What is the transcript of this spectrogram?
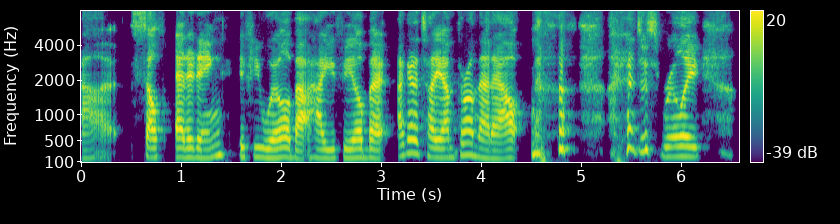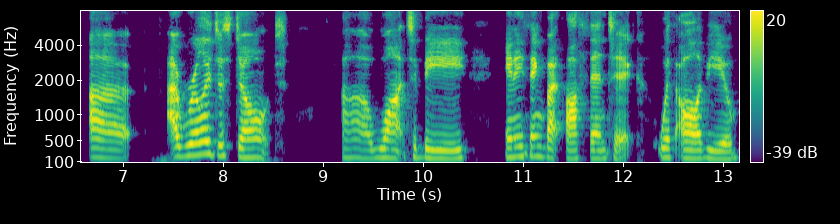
uh, self editing, if you will, about how you feel. But I got to tell you, I'm throwing that out. I just really, uh, I really just don't uh, want to be anything but authentic with all of you.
